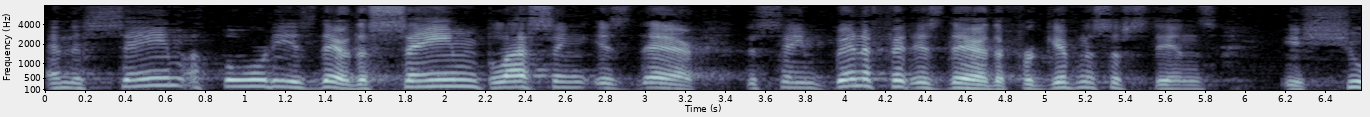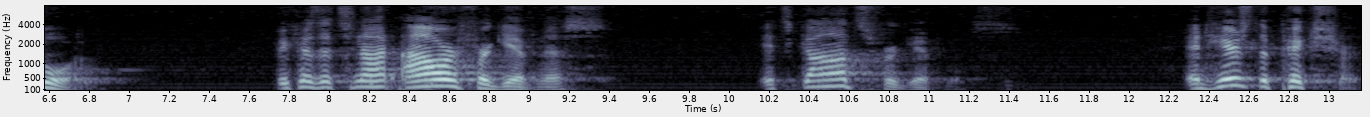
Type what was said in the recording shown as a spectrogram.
And the same authority is there. The same blessing is there. The same benefit is there. The forgiveness of sins is sure. Because it's not our forgiveness. It's God's forgiveness. And here's the picture.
